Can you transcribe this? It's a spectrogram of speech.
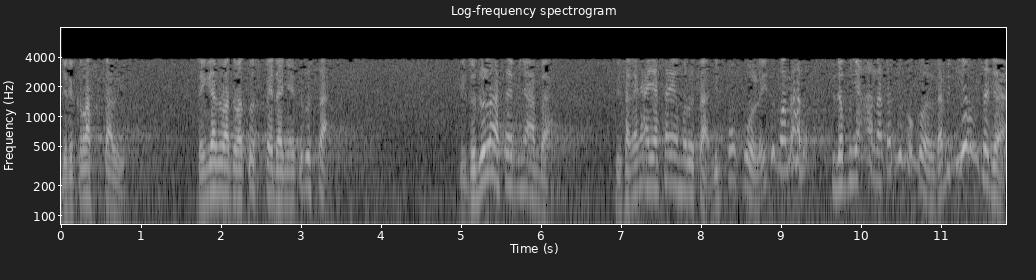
Jadi keras sekali. Sehingga suatu waktu sepedanya itu rusak. Ditudullah saya punya abah. Disangkanya ayah saya yang merusak, dipukul. Itu malah sudah punya anak kan dipukul. Tapi diam saja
